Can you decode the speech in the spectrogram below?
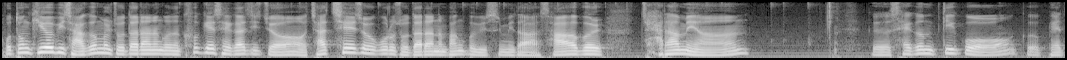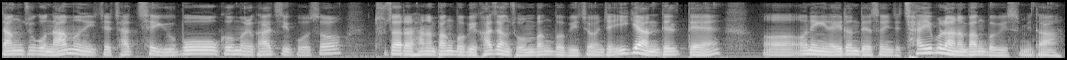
보통 기업이 자금을 조달하는 것은 크게 세 가지죠. 자체적으로 조달하는 방법이 있습니다. 사업을 잘하면 그 세금 띄고 그 배당 주고 남은 이제 자체 유보금을 가지고서 투자를 하는 방법이 가장 좋은 방법이죠. 이제 이게 안 될 때 어, 은행이나 이런 데서 이제 차입을 하는 방법이 있습니다.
